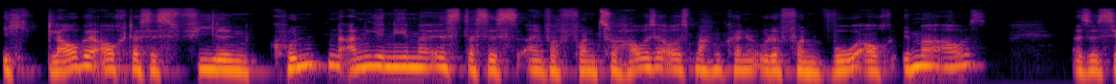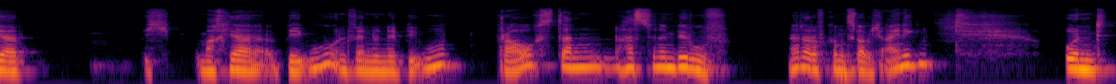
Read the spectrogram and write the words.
ich glaube auch, dass es vielen Kunden angenehmer ist, dass es einfach von zu Hause aus machen können oder von wo auch immer aus. Also es ist ja, ich mache ja BU und wenn du eine BU brauchst, dann hast du einen Beruf. Ja, darauf können wir uns, glaube ich, einigen. Und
